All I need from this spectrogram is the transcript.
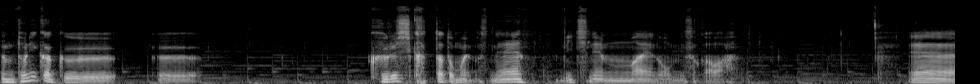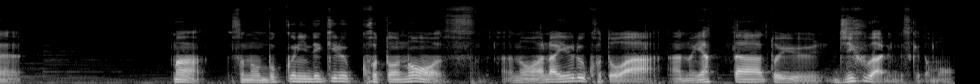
でもとにかく苦しかったと思いますね。1年前の大晦日は。えー、まあ、その僕にできることの、あの、あらゆることは、あの、やったという自負はあるんですけども、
